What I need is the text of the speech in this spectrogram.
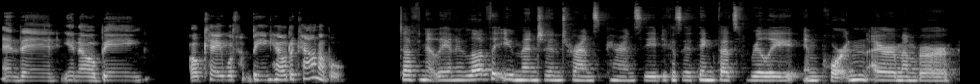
and then, you know, being okay with being held accountable. Definitely. And I love that you mentioned transparency because I think that's really important. I remember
